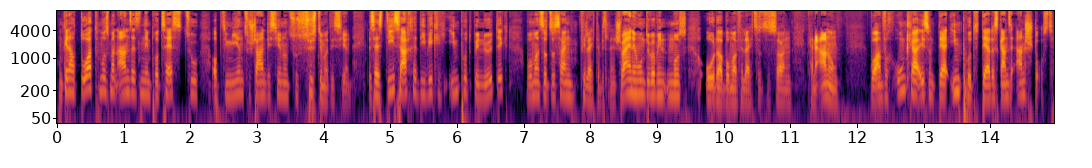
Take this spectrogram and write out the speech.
Und genau dort muss man ansetzen, den Prozess zu optimieren, zu standardisieren und zu systematisieren. Das heißt, die Sache, die wirklich Input benötigt, wo man sozusagen vielleicht ein bisschen den Schweinehund überwinden muss oder wo man vielleicht sozusagen, keine Ahnung, wo einfach unklar ist und der Input, der das Ganze anstoßt,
